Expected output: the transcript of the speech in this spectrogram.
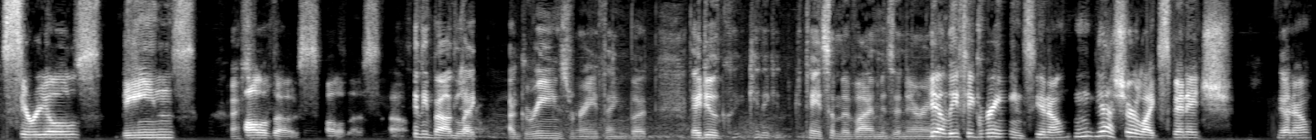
Cereals, beans, all of those. All of those. Uh, Anything about like uh, greens or anything, but they do can contain some of the vitamins in there. yeah, leafy greens, you know. Mm, Yeah, sure, like spinach, you know.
